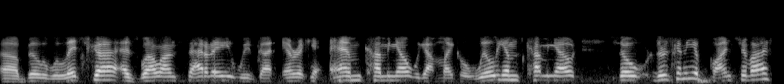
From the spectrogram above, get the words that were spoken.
uh, Bill Welychka as well on Saturday. We've got Erica M coming out. We got Michael Williams coming out. So there's going to be a bunch of us.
